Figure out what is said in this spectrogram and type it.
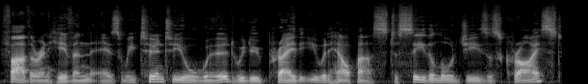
Father in heaven, as we turn to your Word, we do pray that you would help us to see the Lord Jesus Christ,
